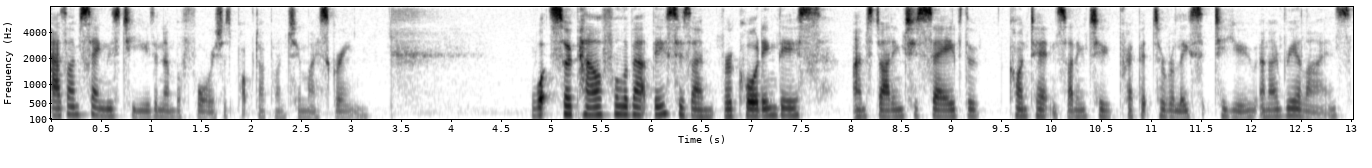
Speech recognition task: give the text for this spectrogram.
as I'm saying this to you, the number four has just popped up onto my screen. What's so powerful about this is I'm recording this, I'm starting to save the content and starting to prep it to release it to you, and I realize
